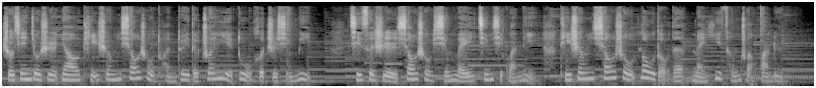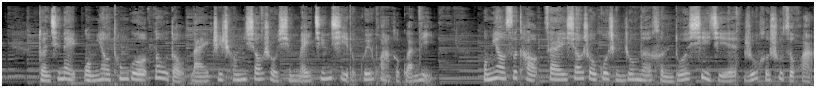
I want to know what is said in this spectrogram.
首先就是要提升销售团队的专业度和执行力，其次是销售行为精细管理，提升销售漏斗的每一层转化率。短期内，我们要通过漏斗来支撑销售行为精细的规划和管理。我们要思考在销售过程中的很多细节如何数字化，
